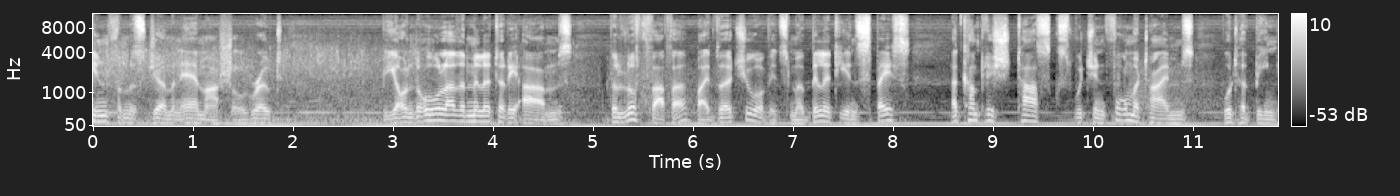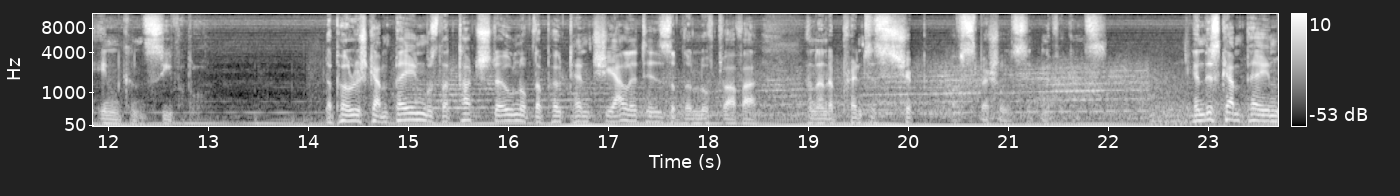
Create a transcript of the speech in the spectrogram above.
infamous German air marshal, wrote, Beyond all other military arms, the Luftwaffe, by virtue of its mobility in space, accomplished tasks which in former times would have been inconceivable. The Polish campaign was the touchstone of the potentialities of the Luftwaffe and an apprenticeship of special significance. In this campaign,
